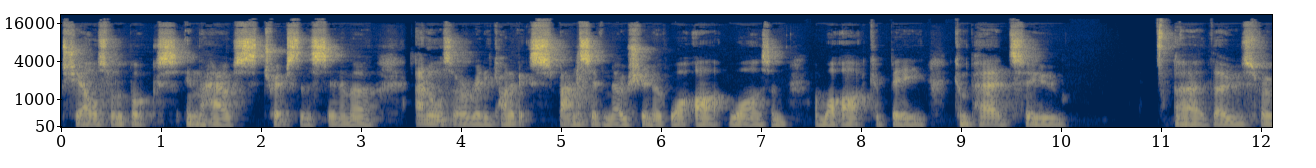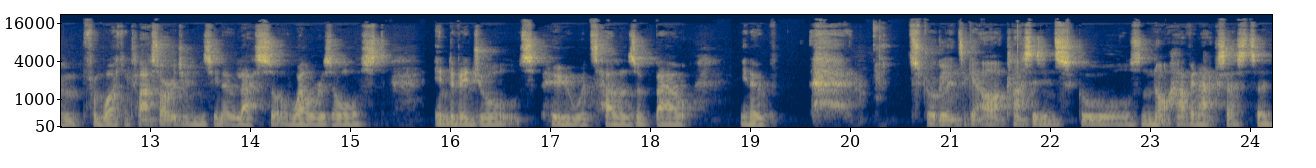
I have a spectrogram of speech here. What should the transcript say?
shelves full of books in the house, trips to the cinema, and also a really kind of expansive notion of what art was and, and what art could be compared to uh, those from, from working class origins, you know, less sort of well resourced individuals who would tell us about, you know, struggling to get art classes in schools, not having access to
